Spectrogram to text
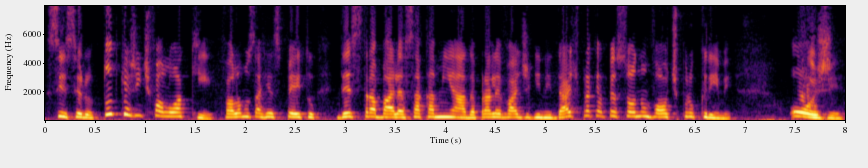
Cícero, tudo que a gente falou aqui, falamos a respeito desse trabalho, essa caminhada para levar dignidade para que a pessoa não volte para o crime. Hoje,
